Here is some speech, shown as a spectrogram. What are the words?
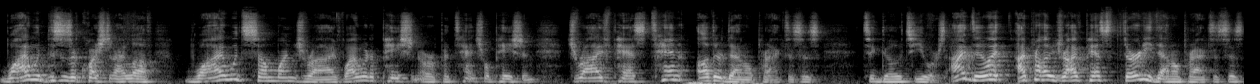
why would this is a question I love. Why would someone drive? Why would a patient or a potential patient drive past 10 other dental practices to go to yours? I do it. I probably drive past 30 dental practices.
